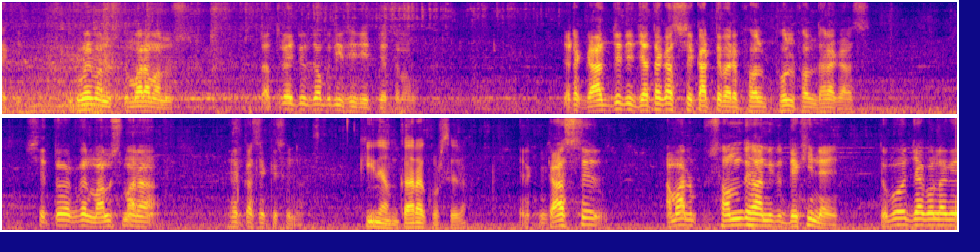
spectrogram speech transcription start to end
থাকি। ঘুমের মানুষ তো মরা মানুষ। রাত্রে তো জব দিয়েছে যেতে যেতে মানুষ একটা গাছ যদি জেতা গাছ সে কাটতে পারে ফল ফুল ফল ধরা গাছ। সে তো একজন মানুষ মারা এর কাছে কিছু না। কি নাম? কারা করছে? গাছের আমার সন্দেহ আমি তো দেখি নাই। তবুও যাগো লাগে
